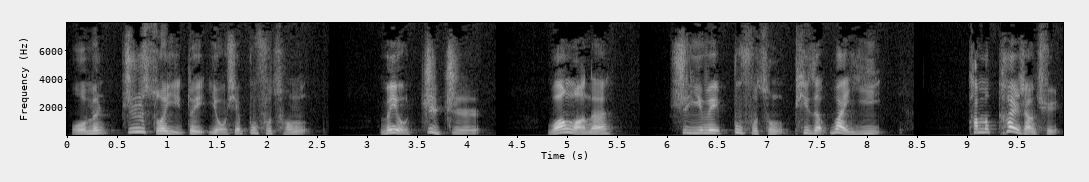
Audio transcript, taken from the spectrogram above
我们之所以对有些不服从没有制止，往往呢。是因为不服从披着外衣，他们看上去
